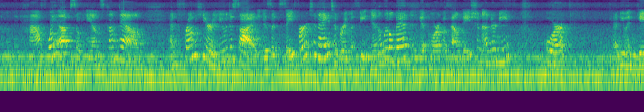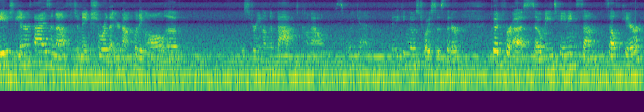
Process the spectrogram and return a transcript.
Coming halfway up, so hands come down. From here, you decide, is it safer today to bring the feet in a little bit and get more of a foundation underneath? Or can you engage the inner thighs enough to make sure that you're not putting all of the strain on the back to come out? So again, making those choices that are good for us. So maintaining some self-care,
